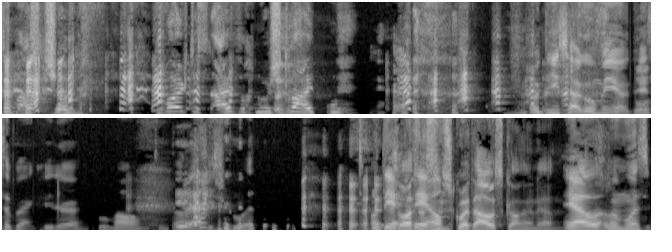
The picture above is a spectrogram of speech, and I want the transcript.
das passt schon. Du wolltest einfach nur streiten. Und ich schaue um mich und dieser Bank wieder umarmt und Ja. alles ist gut. Und die, das heißt, die es haben, ist gut ausgegangen, ja. ja, aber man muss,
